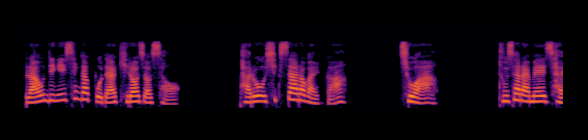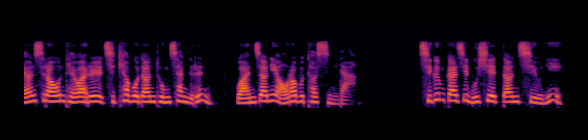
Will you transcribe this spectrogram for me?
라운딩이 생각보다 길어져서. 바로 식사하러 갈까? 좋아. 두 사람의 자연스러운 대화를 지켜보던 동창들은 완전히 얼어붙었습니다. 지금까지 무시했던 지훈이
